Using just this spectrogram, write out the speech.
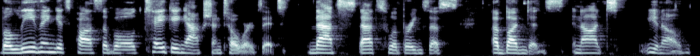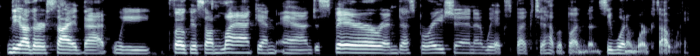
believing it's possible, taking action towards it. That's that's what brings us abundance, not you know the other side that we focus on lack and and despair and desperation and we expect to have abundance. It wouldn't work that way.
